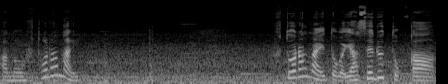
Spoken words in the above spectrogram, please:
あの太らない太らないとか痩せるとか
